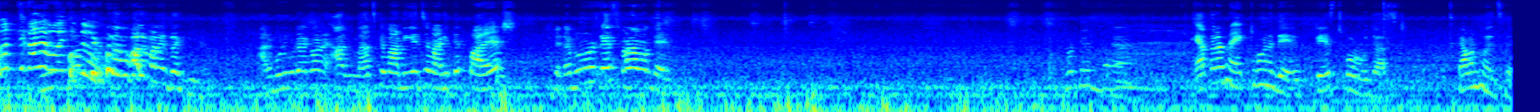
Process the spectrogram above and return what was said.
সত্যি কথা বলছি তো সত্যি করে বল মানে এটা কি আর এখন আজ- আজকে বানিয়েছে বাড়িতে পায়েস, সেটা মুড়মুড়ে টেস্ট করা আমাকে। হ্যাঁ। এতটা না, একটুখানি দে টেস্ট করব জাস্ট কেমন হয়েছে?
